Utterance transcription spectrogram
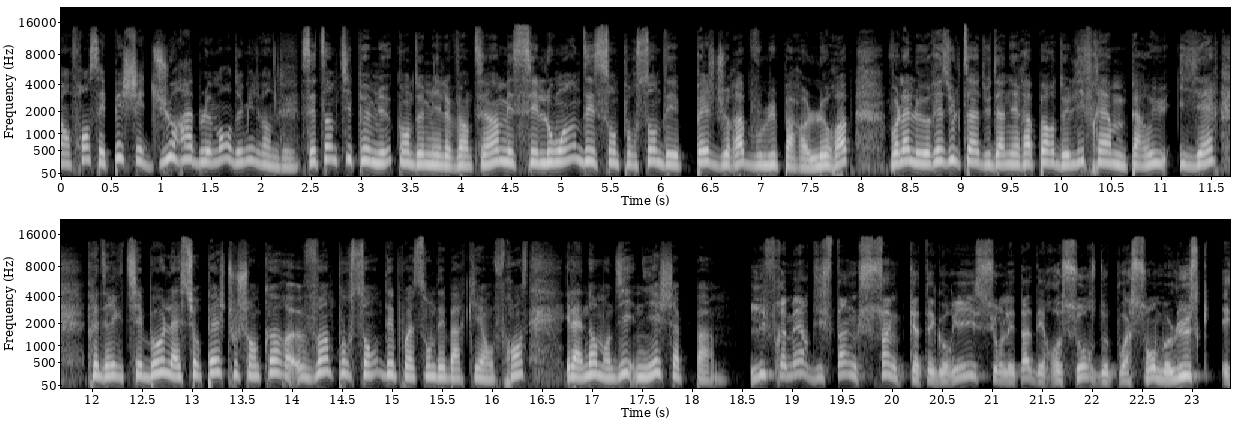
en France et pêcher durablement en 2022. C'est un petit peu mieux qu'en 2021, mais c'est loin des 100% des pêches durables voulues par l'Europe. Voilà le résultat du dernier rapport de l'IFREM paru hier. Frédéric Thiebaud, la surpêche touche encore 20% des poissons débarqués en France et la Normandie n'y échappe pas. L'Ifremer distingue cinq catégories sur l'état des ressources de poissons, mollusques et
